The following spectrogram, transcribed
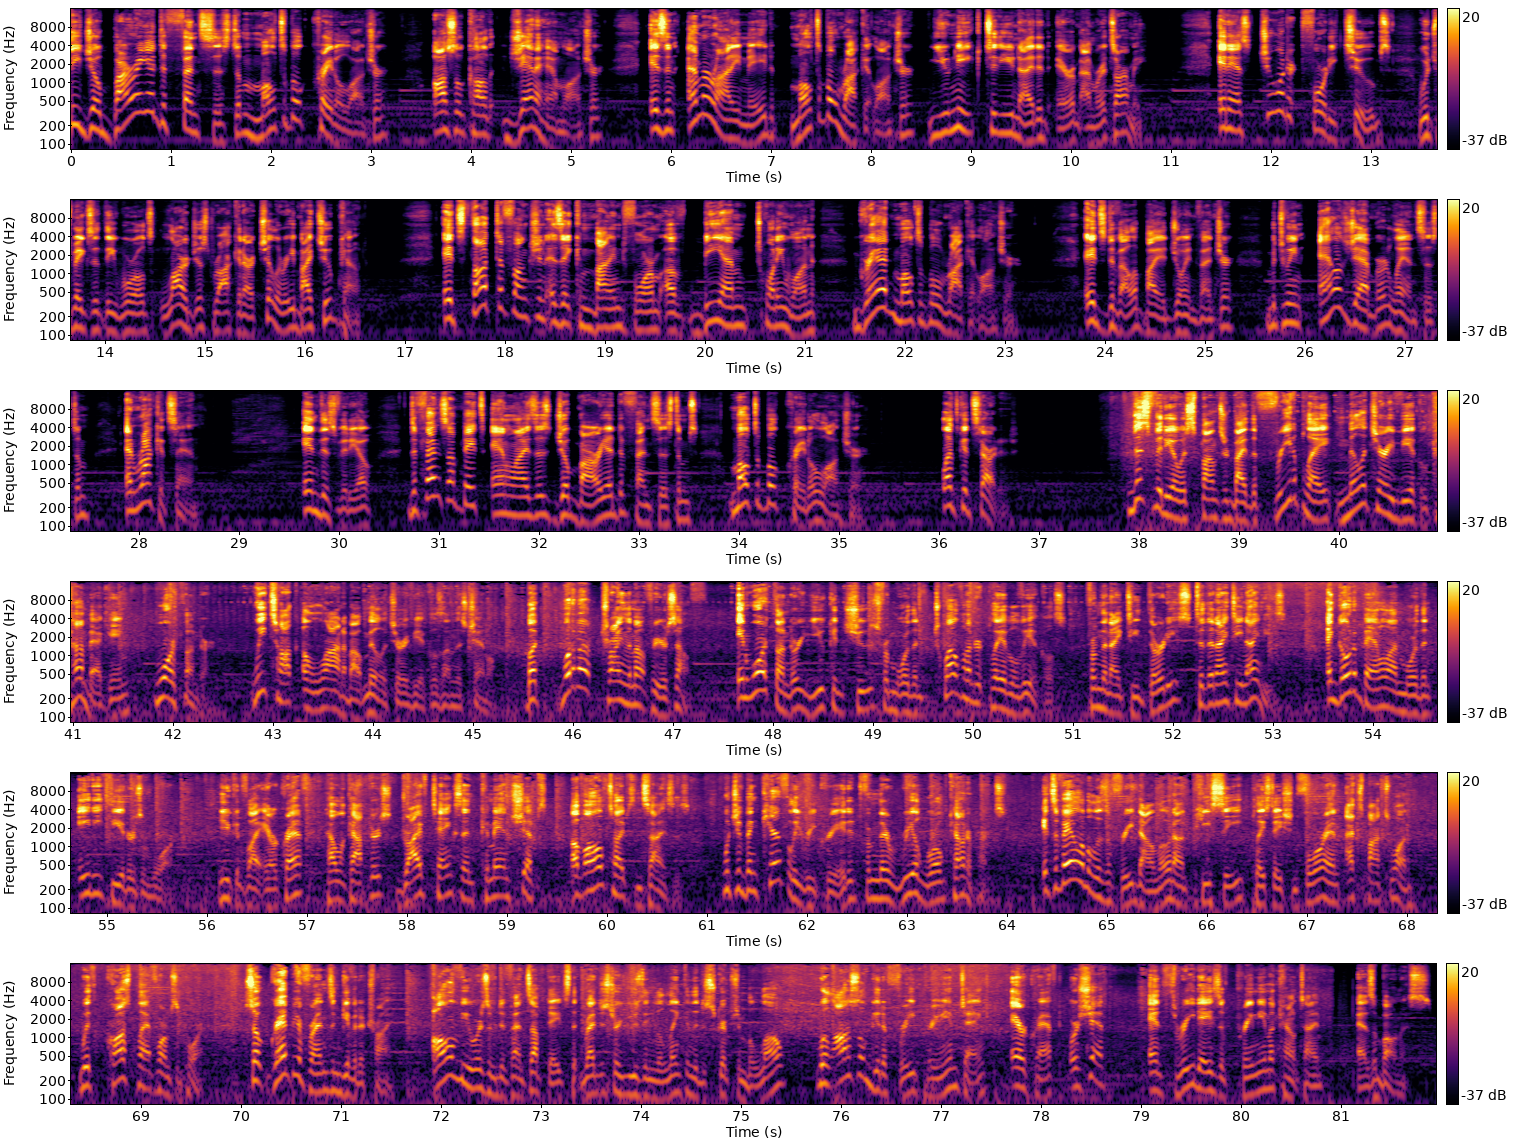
The Jobaria Defense System Multiple Cradle Launcher, also called Jahanam Launcher, is an Emirati-made multiple rocket launcher unique to the United Arab Emirates Army. It has 240 tubes, which makes it the world's largest rocket artillery by tube count. It's thought to function as a combined form of BM-21 Grad Multiple Rocket Launcher. It's developed by a joint venture between Al Jaber Land System and Roketsan. In this video, Defense Updates analyzes Jobaria Defense Systems Multiple Cradle Launcher. Let's get started. This video is sponsored by the free-to-play military vehicle combat game War Thunder. We talk a lot about military vehicles on this channel, but what about trying them out for yourself? In War Thunder, you can choose from more than 1,200 playable vehicles from the 1930s to the 1990s and go to battle on more than 80 theaters of war. You can fly aircraft, helicopters, drive tanks, and command ships of all types and sizes, which have been carefully recreated from their real-world counterparts. It's available as a free download on PC, PlayStation 4, and Xbox One with cross-platform support. So grab your friends and give it a try. All viewers of Defense Updates that register using the link in the description below will also get a free premium tank, aircraft, or ship and three days of premium account time as a bonus.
